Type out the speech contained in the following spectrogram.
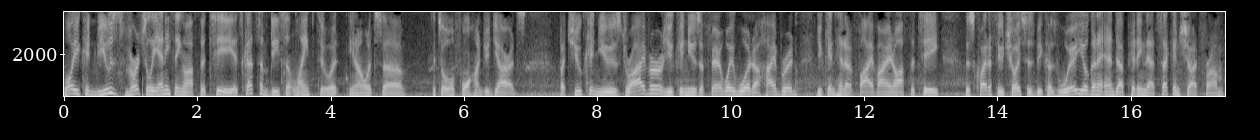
Well, you can use virtually anything off the tee. It's got some decent length to it. You know, it's uh, it's over 400 yards but you can use driver, you can use a fairway wood, a hybrid, you can hit a five iron off the tee. There's quite a few choices because where you're going to end up hitting that second shot from,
